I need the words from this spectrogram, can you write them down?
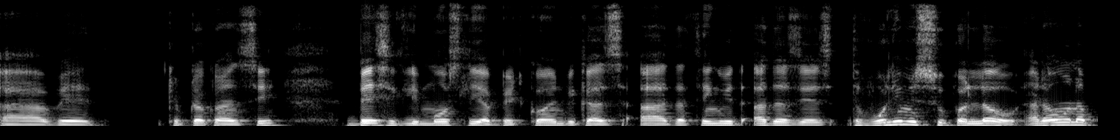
uh, with cryptocurrency basically mostly a bitcoin because uh, the thing with others is the volume is super low. I don't want to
